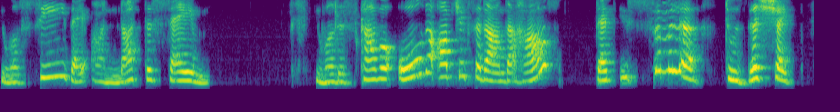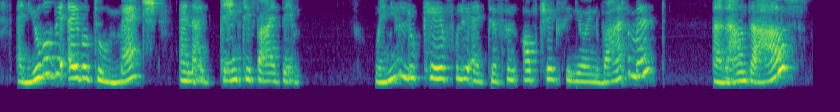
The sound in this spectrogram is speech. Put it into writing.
you will see they are not the same. You will discover all the objects around the house that is similar to this shape and you will be able to match and identify them. When you look carefully at different objects in your environment around the house,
